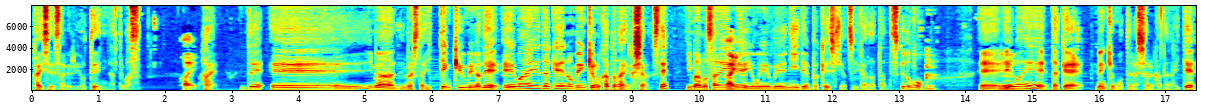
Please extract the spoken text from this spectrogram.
改正される予定になってます。はい、はい、で、えー、今言いました1.9メガで A1A だけの免許の方がいらっしゃるんですね。今の 3MA、はい、4MA に電波形式が追加だったんですけども、えー、うん、A1A だけ免許を持ってらっしゃる方がいて、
